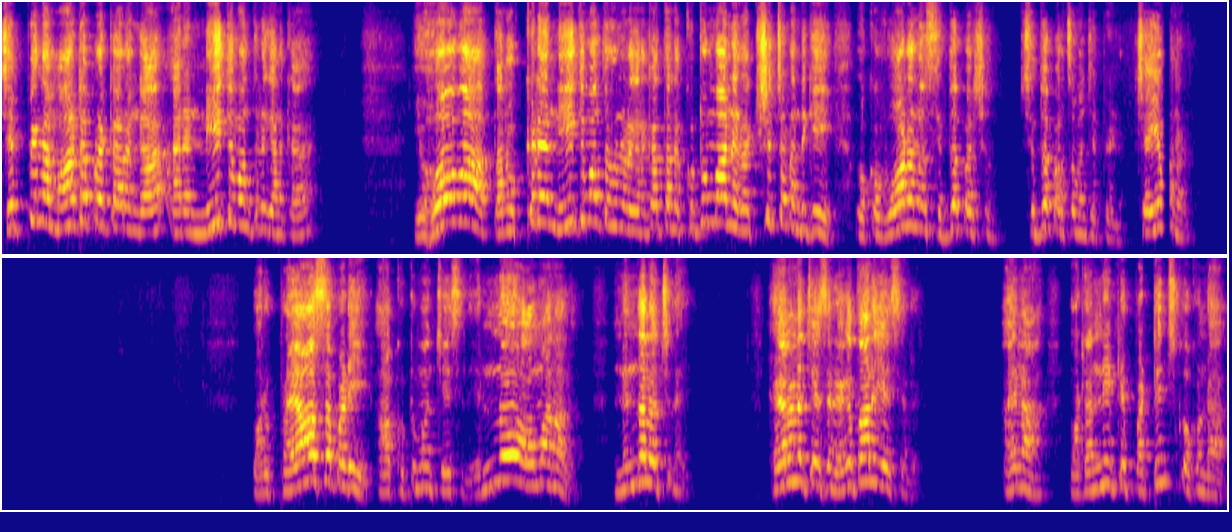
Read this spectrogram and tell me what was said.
చెప్పిన మాట ప్రకారంగా ఆయన నీతిమంతుడు గనక యహోవా తనొక్కడే నీతిమంతుడు ఉన్నాడు కనుక తన కుటుంబాన్ని రక్షించడానికి ఒక ఓడను సిద్ధపరచ సిద్ధపరచమని చెప్పాడు చేయమన్నాడు. వారు ప్రయాసపడి ఆ కుటుంబం చేసింది. ఎన్నో అవమానాలు నిందలు వచ్చినాయి హేళన చేసిన ఎగతాళి చేశారు. ఆయన వాటన్నిటిని పట్టించుకోకుండా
